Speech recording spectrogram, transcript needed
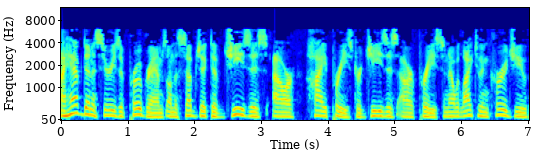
I have done a series of programs on the subject of Jesus our high priest or Jesus our priest and I would like to encourage you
